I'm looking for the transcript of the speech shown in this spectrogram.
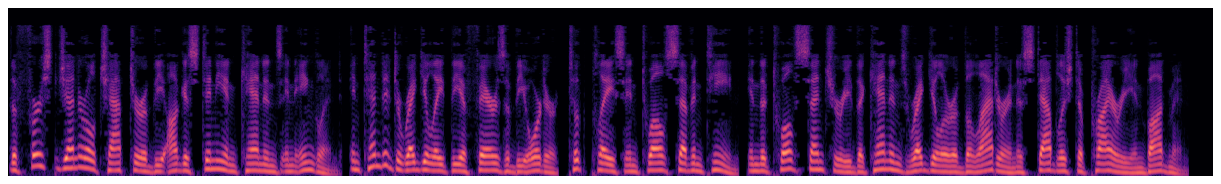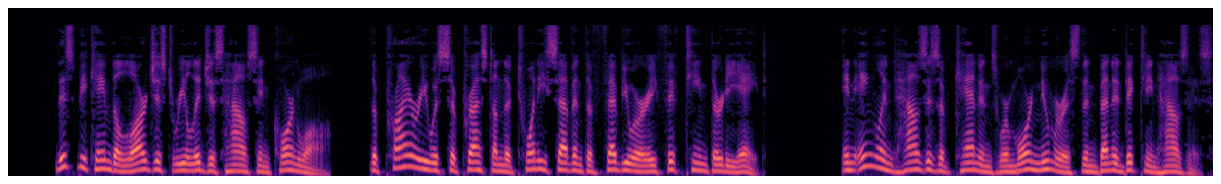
The first general chapter of the Augustinian canons in England, intended to regulate the affairs of the order, took place in 1217. In the 12th century, the canons regular of the Lateran established a priory in Bodmin. This became the largest religious house in Cornwall. The priory was suppressed on 27 February 1538. In England houses of canons were more numerous than Benedictine houses.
